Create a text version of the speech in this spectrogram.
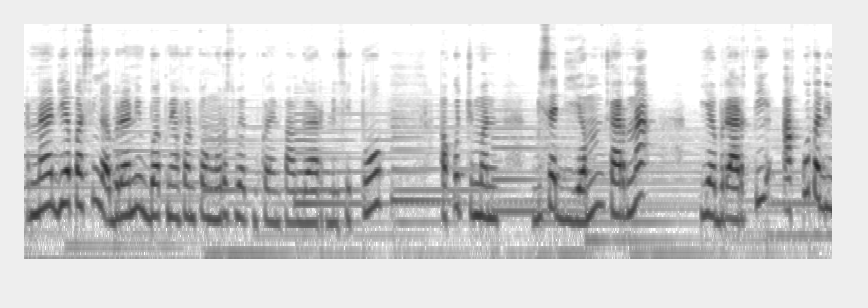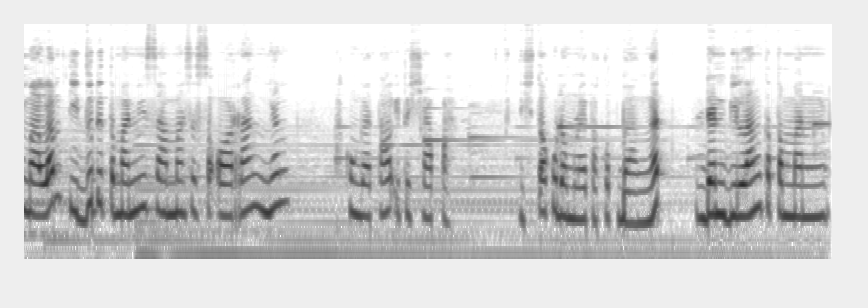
Karena dia pasti nggak berani buat nelpon pengurus buat bukain pagar. Di situ aku cuman bisa diem karena ya berarti aku tadi malam tidur ditemani sama seseorang yang aku nggak tahu itu siapa di situ aku udah mulai takut banget dan bilang ke teman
